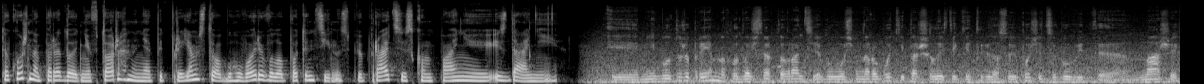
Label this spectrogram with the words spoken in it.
Також напередодні вторгнення підприємство обговорювало потенційну співпрацю з компанією із Данії. І мені було дуже приємно, коли 24 вранці я був 8 на роботі, і перший лист, який я на своїй почті, це був від е, наших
